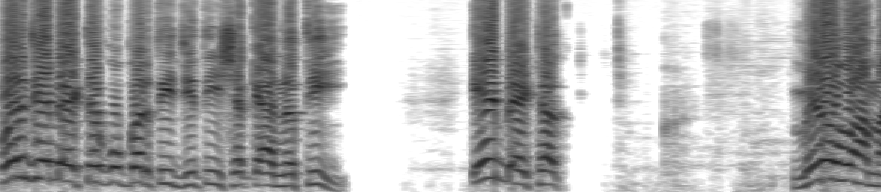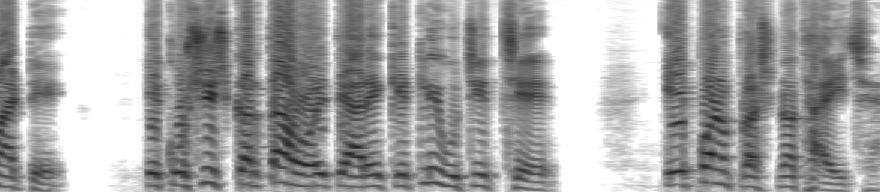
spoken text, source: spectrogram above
પણ જે બેઠક ઉપરથી જીતી શક્યા નથી, એ બેઠક મેળવવા માટે એ કોશિશ કરતા હોય ત્યારે કેટલી ઉચિત છે એ પણ પ્રશ્ન થાય છે.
